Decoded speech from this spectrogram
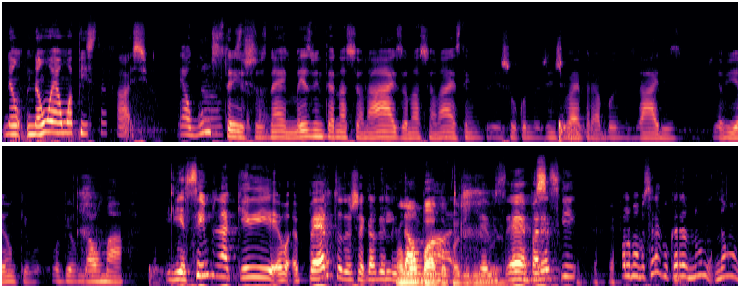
não, não é uma pista fácil. Tem alguns Não, trechos, né? Mesmo internacionais ou nacionais, tem um trecho quando a gente vai para Buenos Aires de avião, que o avião dá uma. Ele é sempre naquele. é, Perto da chegada, ele Uma dá lombada uma. diminuir. deve- É, parece que. Fala, mas será que o cara não, não,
